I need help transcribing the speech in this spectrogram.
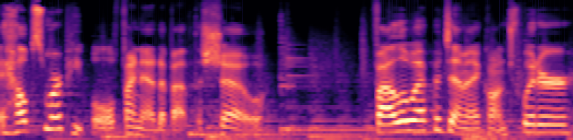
It helps more people find out about the show. Follow Epidemic on Twitter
